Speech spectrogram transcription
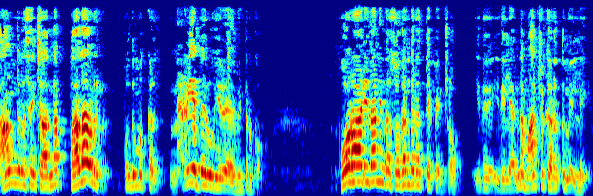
காங்கிரஸை சார்ந்த பலர் பொதுமக்கள் நிறைய பேர் உயிரை விட்டிருக்கோம். போராடிதான் இந்த சுதந்திரத்தை பெற்றோம். இது இதில் எந்த மாற்று கருத்தும் இல்லை.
